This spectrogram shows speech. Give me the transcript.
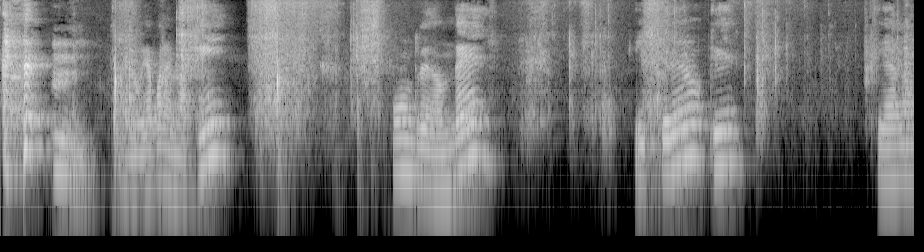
Lo voy a ponerlo aquí. Un redondez y creo que ya no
